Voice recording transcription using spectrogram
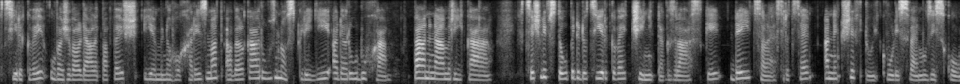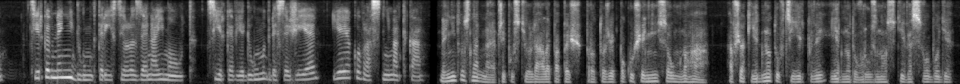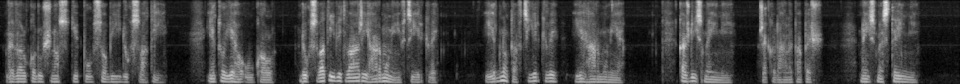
V církvi, uvažoval dále papež, je mnoho charizmat a velká různost lidí a darů ducha. Pán nám říká, chceš-li vstoupit do církve, čiň tak z lásky, dej celé srdce a nekšeftuj kvůli svému zisku. Církev není dům, který si lze najmout. Církev je dům, kde se žije, je jako vlastní matka. Není to snadné, připustil dále papež, protože pokušení jsou mnohá. Avšak jednotu v církvi, jednotu v různosti, ve svobodě, ve velkodušnosti působí Duch Svatý. Je to jeho úkol. Duch Svatý vytváří harmonii v církvi. Jednota v církvi je harmonie. Každý jsme jiný, řekl dále papež. Nejsme stejní.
